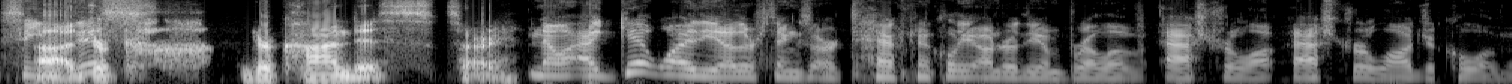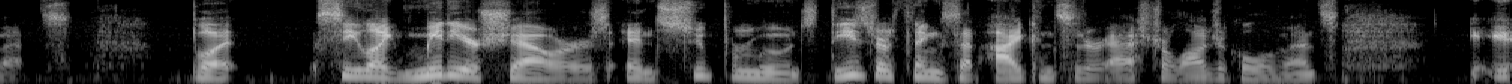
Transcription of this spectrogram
See, Uh, this. Drac- Draconids, sorry. Now, I get why the other things are technically under the umbrella of astrolo- astrological events. But see, like meteor showers and supermoons, these are things that I consider astrological events, i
